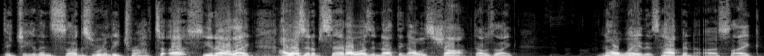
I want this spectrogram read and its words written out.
did Jalen Suggs really drop to us? You know, like I wasn't upset, I wasn't nothing, I was shocked. I was like, no way this happened to us. Like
